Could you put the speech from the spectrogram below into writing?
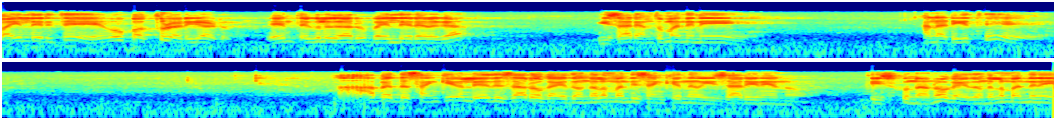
బయలుదేరితే ఓ భక్తుడు అడిగాడు ఏం తెగులు గారు? బయలుదేరారుగా? ఈసారి ఎంతమందిని? అని అడిగితే ఆ పెద్ద సంఖ్య లేదు సార్ ఒక ఐదు వందల మంది సంఖ్యను ఈసారి నేను తీసుకున్నాను ఒక ఐదు వందల మందిని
